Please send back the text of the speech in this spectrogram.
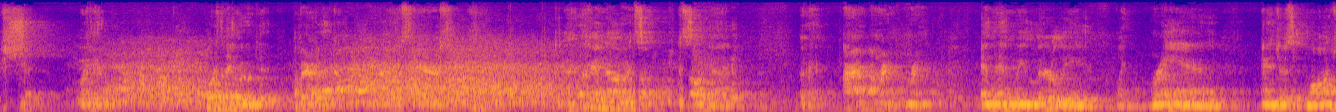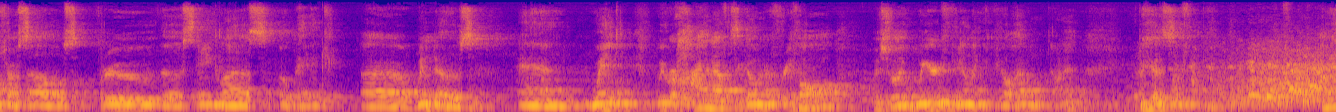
shit, what if they, what if they moved it? I'll be right back. Go stairs. Okay, no, it's it's all good. Okay, all right, I'm ready, I'm ready. And then we literally like ran and just launched ourselves through the stained glass opaque uh, windows and went. We were high enough to go into free fall. It was really weird feeling if y'all haven't done it because. I mean,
